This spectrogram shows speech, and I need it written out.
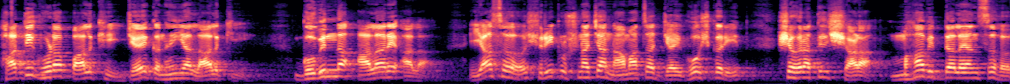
हाती घोडा पालखी जय कन्हैया लाल की गोविंद आला रे आला. यासह श्रीकृष्णाच्या नामाचा जयघोष करीत शहरातील शाळा महाविद्यालयांसह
